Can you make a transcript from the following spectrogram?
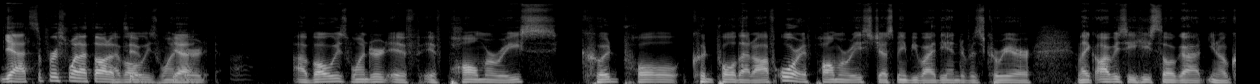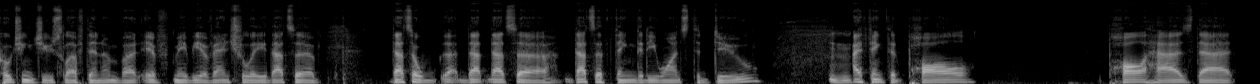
Yeah, it's the first one I thought of. I've too. always wondered. Yeah. I've always wondered if if Paul Maurice could pull could pull that off, or if Paul Maurice just maybe by the end of his career, like obviously he's still got you know coaching juice left in him, but if maybe eventually that's a that's a that that's a that's a thing that he wants to do. Mm-hmm. I think that Paul Paul has that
